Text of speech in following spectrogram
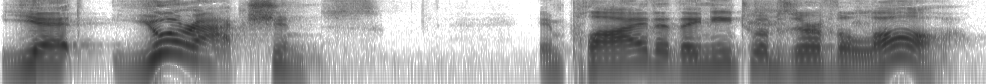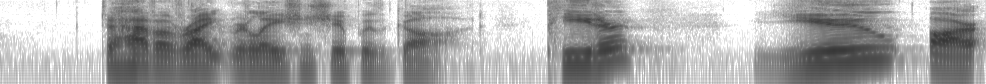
Yet your actions imply that they need to observe the law to have a right relationship with God. Peter, you are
